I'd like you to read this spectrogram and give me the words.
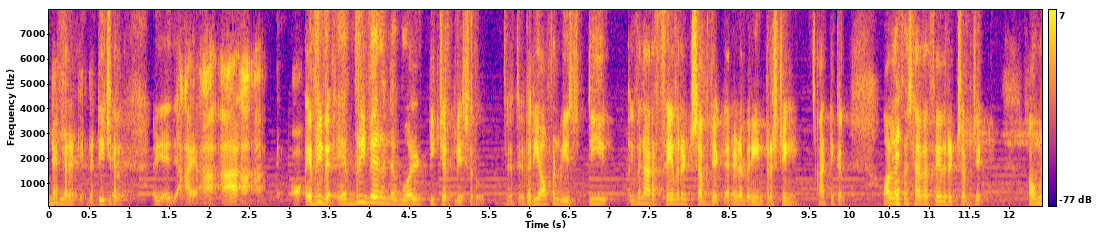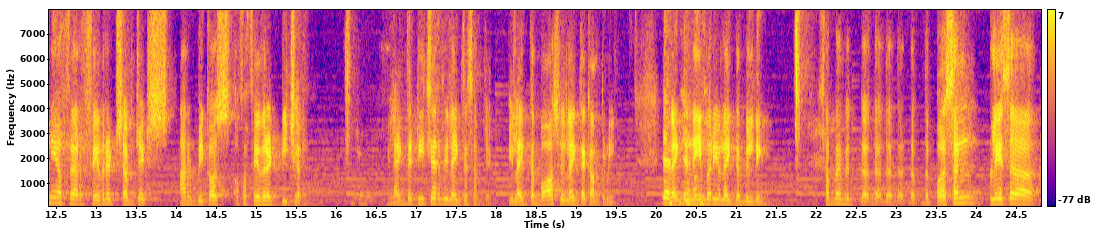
definitely yeah. the teacher I, I, I, everywhere everywhere in the world teacher plays a role. Very often we see even our favorite subject. I read a very interesting article. All of us have a favorite subject. How many of our favorite subjects are because of a favorite teacher? We like the teacher we like the subject. We like the boss we like the company. You like the neighbor you like the building. Somewhere with the, the, the, the, the person plays a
